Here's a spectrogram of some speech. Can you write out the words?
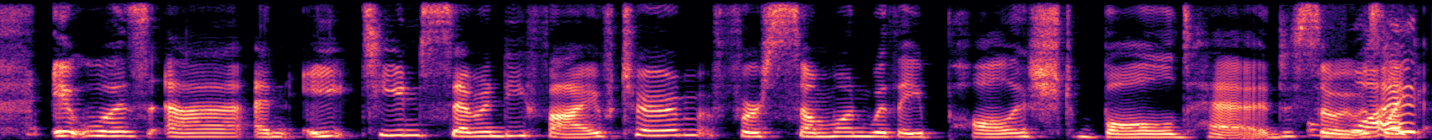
it was uh an 1875 term for someone with a polished bald head. So it was like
